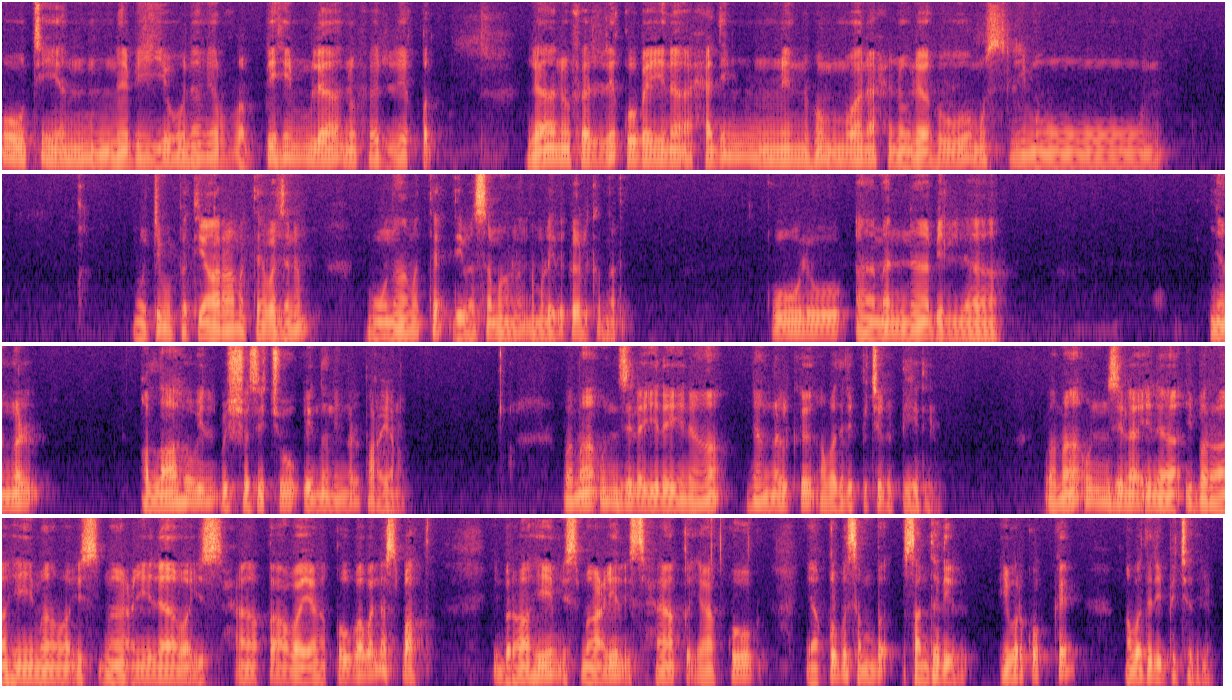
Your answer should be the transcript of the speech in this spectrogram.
أوتي النبيون من ربهم لا نفرق لا نفرق بين أحد منهم ونحن له مسلمون നൂറ്റി മുപ്പത്തിയാറാമത്തെ വചനം മൂന്നാമത്തെ ദിവസമാണ് നമ്മളിത് കേൾക്കുന്നത് കൂലു അമന്ന ബില്ലാ ഞങ്ങൾ അള്ളാഹുവിൽ വിശ്വസിച്ചു എന്ന് നിങ്ങൾ പറയണം. വമ ഉൻസിലയിലേന ഞങ്ങൾക്ക് അവതരിപ്പിച്ച് കിട്ടിയതിലും വമാ ഉൻസില ഇല ഇബ്രാഹീമ വ ഇസ്മായില വ ഇസ്ഹാഖ വ യാക്കൂബ വൽ അസ്ബാത്ത് ഇബ്രാഹിം ഇസ്മായിൽ ഇസ്ഹാഖ് യാക്കൂബ് യാക്കൂബ് സമ്പ സന്തതികൾ ഇവർക്കൊക്കെ അവതരിപ്പിച്ചതിലും.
